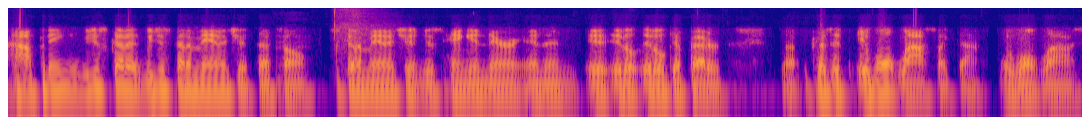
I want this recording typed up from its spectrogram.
happening, we just gotta we just gotta manage it. That's all. Just gotta manage it and just hang in there, and then it, will it'll get better because uh, it, it won't last like that. It won't last.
